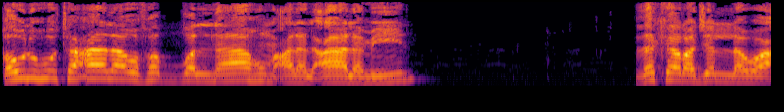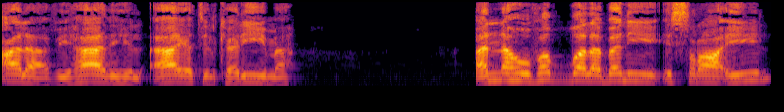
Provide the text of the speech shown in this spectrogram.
قوله تعالى وفضلناهم على العالمين ذكر جل وعلا في هذه الآية الكريمة أنه فضل بني إسرائيل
